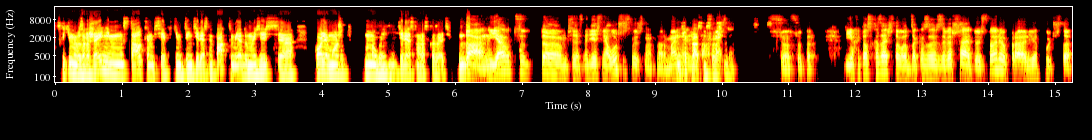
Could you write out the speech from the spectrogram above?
с какими возражениями мы сталкиваемся, какими-то интересными фактами. Я думаю, здесь э, Коля может много интересного рассказать. Да, ну я вот э, надеюсь, меня лучше слышно, нормально? Прекрасно слышно. Все, супер. Я хотел сказать, что вот завершая эту историю про Ливерпуль, что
